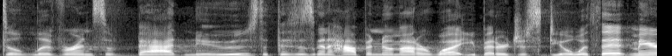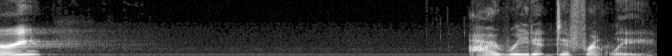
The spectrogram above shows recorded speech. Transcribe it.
deliverance of bad news, that this is going to happen no matter what. You better just deal with it, Mary. I read it differently.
